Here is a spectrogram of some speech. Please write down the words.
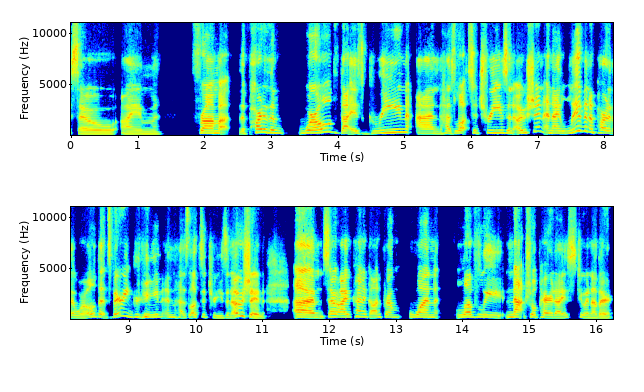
so I'm from the part of the world that is green and has lots of trees and ocean and i live in a part of the world that's very green and has lots of trees and ocean. Um so i've kind of gone from one lovely natural paradise to another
